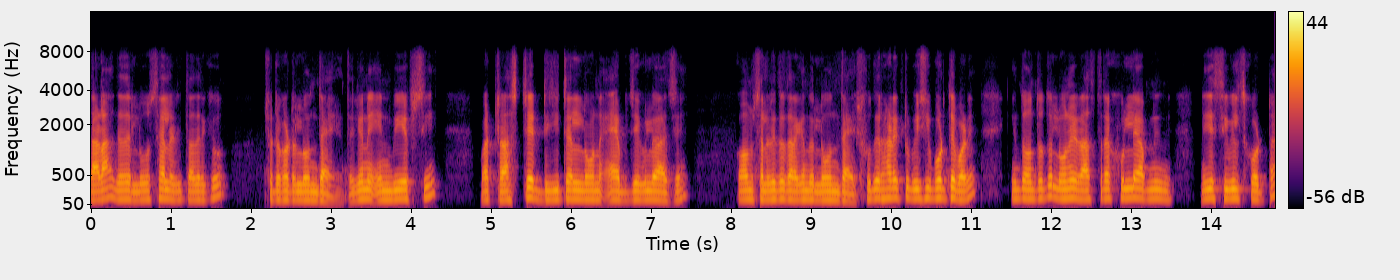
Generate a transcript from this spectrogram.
তারা যাদের লো স্যালারি তাদেরকেও ছোটোখাটো লোন দেয়। তাই জন্য এনবিএফসি বা ট্রাস্টেড ডিজিটাল লোন অ্যাপ যেগুলো আছে, কম স্যালারিতে তারা কিন্তু লোন দেয়। সুদের হার একটু বেশি পড়তে পারে, কিন্তু অন্তত লোনের রাস্তাটা খুললে আপনি নিজের সিভিল স্কোরটা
